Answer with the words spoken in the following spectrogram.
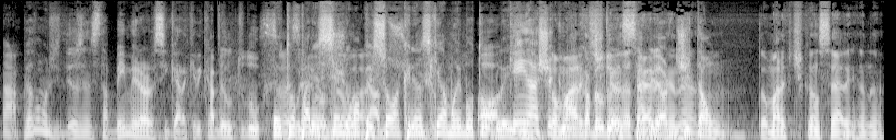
Ah, pelo amor de Deus, né? Você tá bem melhor assim, cara. Aquele cabelo tudo... Eu tô parecendo uma pessoa, uma criança que a mãe botou Ó, um blazer. quem acha Tomara que o que cabelo do Renan tá melhor, Renan. digita um. Tomara que te cancelem, Renan.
